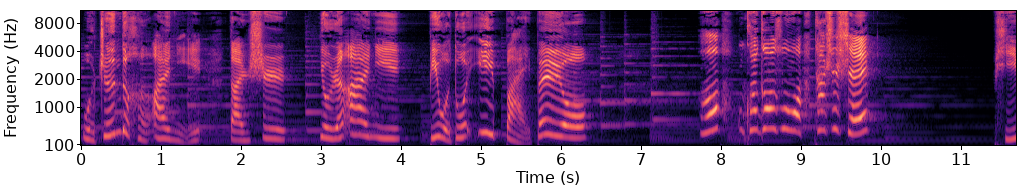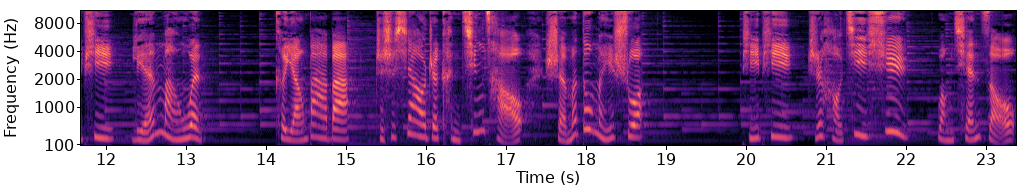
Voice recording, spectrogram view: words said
我真的很爱你，但是有人爱你比我多一百倍哦。”“啊，快告诉我他是谁？”皮皮连忙问。可羊爸爸只是笑着啃青草，什么都没说。皮皮只好继续往前走。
